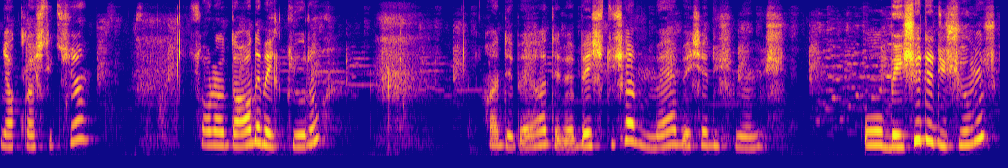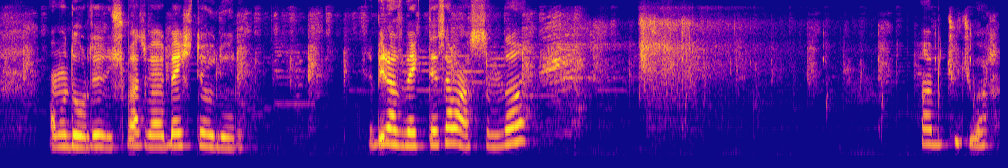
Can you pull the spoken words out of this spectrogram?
Yaklaştıkça. Sonra daha da bekliyorum. Hadi be hadi be. 5 düşer mi be? 5'e düşmüyormuş. O 5'e de düşüyormuş. Ama 4'e düşmez ve 5'te ölüyorum. Biraz beklesem aslında. Ha bir çocuğu var.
